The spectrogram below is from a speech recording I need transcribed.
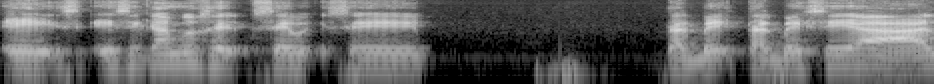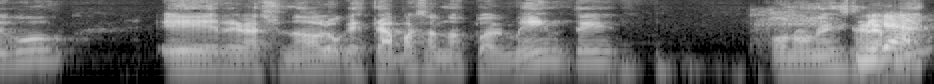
ese cambio se tal vez, tal vez sea algo eh, relacionado a lo que está pasando actualmente o no necesariamente.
